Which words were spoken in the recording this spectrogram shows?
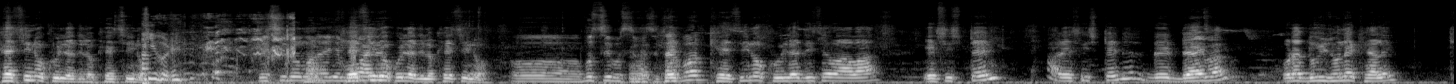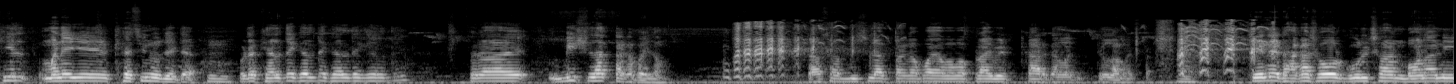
খেসিনো খুলে দিল খেসিনো কেসিনো মানে এই খেসিনো খুলে দিল খেসিনো ও বুঝছি বুঝছি হ্যাঁ, বুঝছি। তারপর? খেসিনো খুলে দিছে বাবা অ্যাসিস্ট্যান্ট আর অ্যাসিস্ট্যান্টের ড্রাইভার ওরা দুইজনে খেলে। খেল মানে ইয়ে খেসিনো যেটা ওটা খেলতে খেলতে খেলতে খেলতে প্রায় বিশ লাখ টাকা পাইলাম। তাছাড়া বিশ লাখ টাকা পায় বাবা প্রাইভেট কার কিনলাম একটা। ট্রেনে ঢাকা শহর গুলশান বনানি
